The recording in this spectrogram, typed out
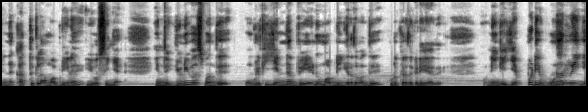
என்ன கற்றுக்கலாம் அப்படின்னு யோசிங்க. இந்த யூனிவர்ஸ் வந்து உங்களுக்கு என்ன வேணும் அப்படிங்கிறத வந்து கொடுக்கறது கிடையாது. நீங்கள் எப்படி உணர்றீங்க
